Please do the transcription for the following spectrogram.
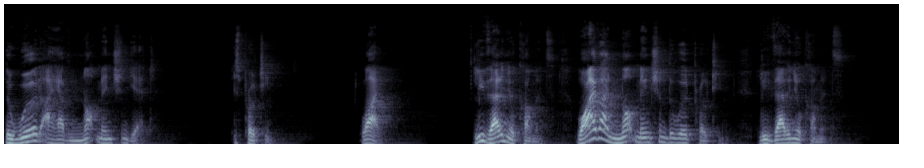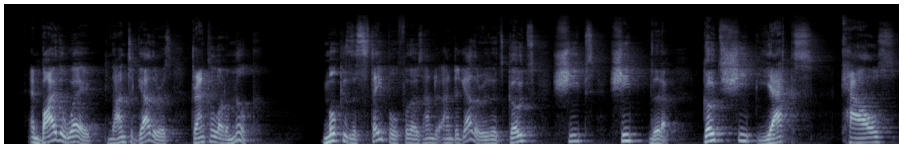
the word I have not mentioned yet is protein. Why? Leave that in your comments. Why have I not mentioned the word protein? Leave that in your comments. And by the way, hunter gatherers drank a lot of milk. Milk is a staple for those hunter gatherers. It's goats, sheep, sheep, goats, sheep, yaks, cows,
